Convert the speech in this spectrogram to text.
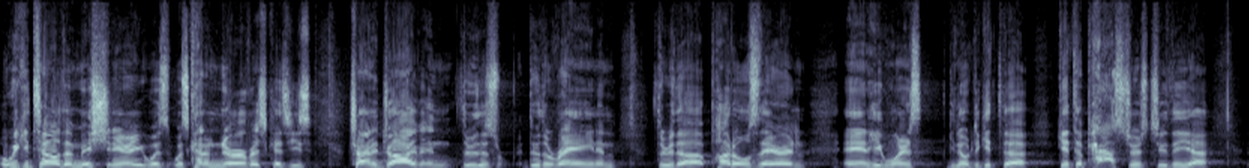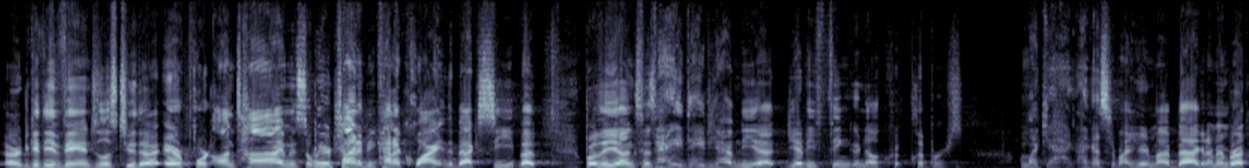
we could tell the missionary was, was kind of nervous because he's trying to drive in through, this, through the rain and through the puddles there. And, and he wanted, you know, to get the, get the pastors to the, uh, or to get the evangelists to the airport on time. And so we were trying to be kind of quiet in the back seat. But Brother Young says, hey, Dave, do you have any, uh, do you have any fingernail clippers? I'm like, yeah, I got some right here in my bag. And I remember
